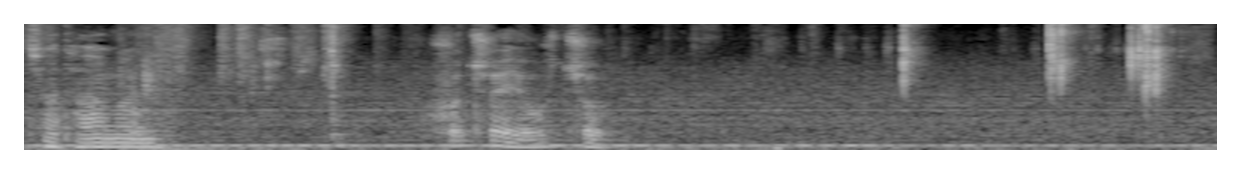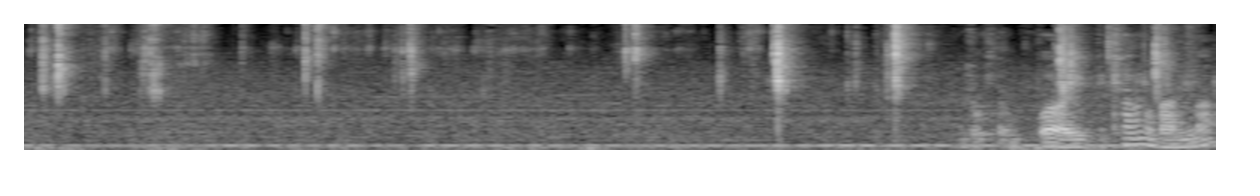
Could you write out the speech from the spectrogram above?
자 다음은 후추예요 후추 이렇게 뭐야 이렇게 하는 거 맞나?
